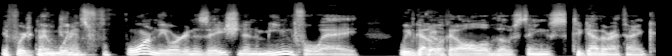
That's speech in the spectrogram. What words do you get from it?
if we're going to transform the organization in a meaningful way, we've got to yeah. look at all of those things together, I think.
